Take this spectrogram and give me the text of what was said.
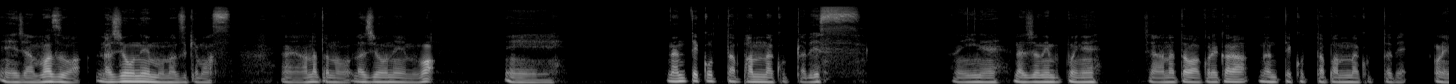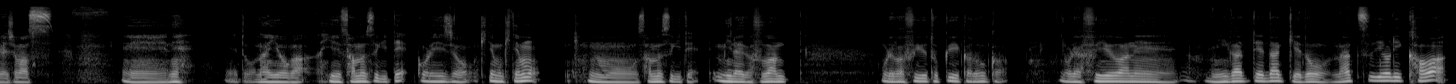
えー、じゃあまずはラジオネームを名付けます、えー、あなたのラジオネームは、えー、なんてこったパンナコッタです。いいね。ラジオネームっぽいね。じゃああなたはこれからなんてこったパンナコッタでお願いします。えーね。えーと、内容が寒すぎてこれ以上来ても来てももう寒すぎて未来が不安。俺は冬得意かどうか。俺は冬はね苦手だけど夏よりかは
